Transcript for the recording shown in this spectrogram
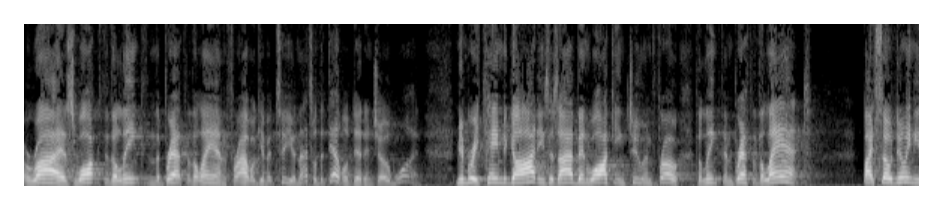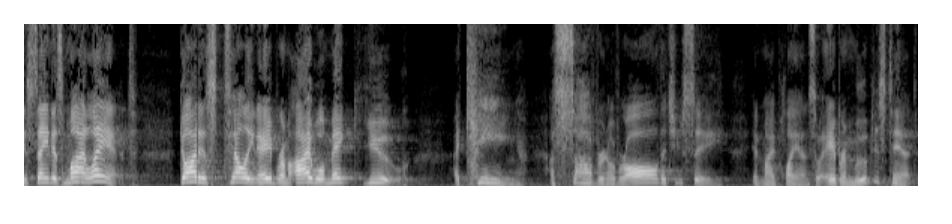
Arise, walk through the length and the breadth of the land, for I will give it to you. And that's what the devil did in Job 1. Remember, he came to God and he says, I have been walking to and fro the length and breadth of the land. By so doing, he's saying, It's my land. God is telling Abram, I will make you a king, a sovereign over all that you see in my plan. So Abram moved his tent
